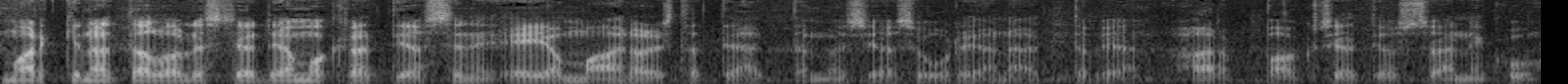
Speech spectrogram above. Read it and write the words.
markkinataloudessa ja demokratiassa niin ei ole mahdollista tehdä tämmöisiä suuria näyttäviä harppauksia, että jossain niin kuin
